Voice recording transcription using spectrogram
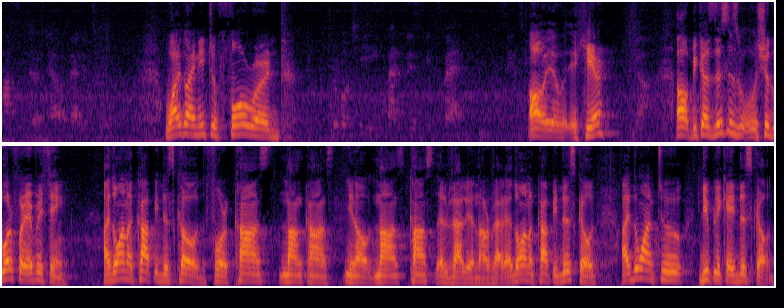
pass the L value to it? Why do I need to forward? Tuple T inside this expand. Since Oh, here. Oh, because this is should work for everything. I don't want to copy this code for const, non-const, you know, non-const L value and R value. I don't want to copy this code. I don't want to duplicate this code.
